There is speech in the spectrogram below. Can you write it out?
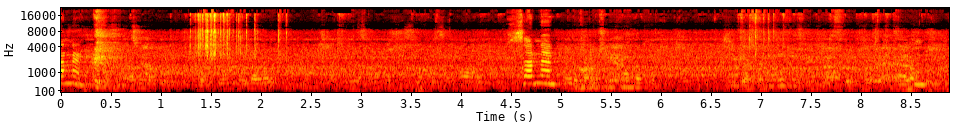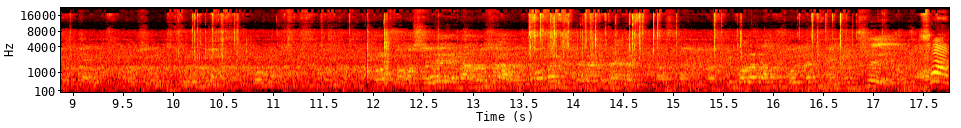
স্যার নেন। স্যার নেন। স্যার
